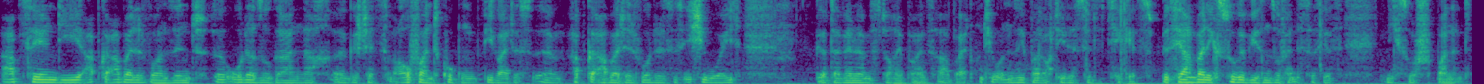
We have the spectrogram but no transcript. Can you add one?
abzählen, die abgearbeitet worden sind, äh, oder sogar nach äh, geschätztem Aufwand gucken, wie weit es äh, abgearbeitet wurde. Das ist Issue Weight. Wie gesagt, da werden wir mit Storypoints arbeiten. Und hier unten sieht man auch die Liste der Tickets. Bisher haben wir nichts zugewiesen, insofern ist das jetzt nicht so spannend.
